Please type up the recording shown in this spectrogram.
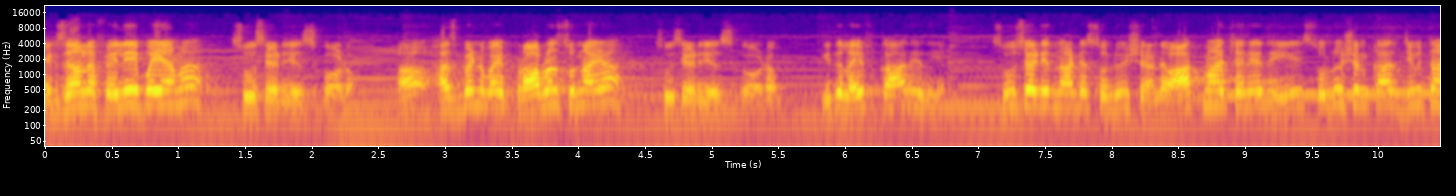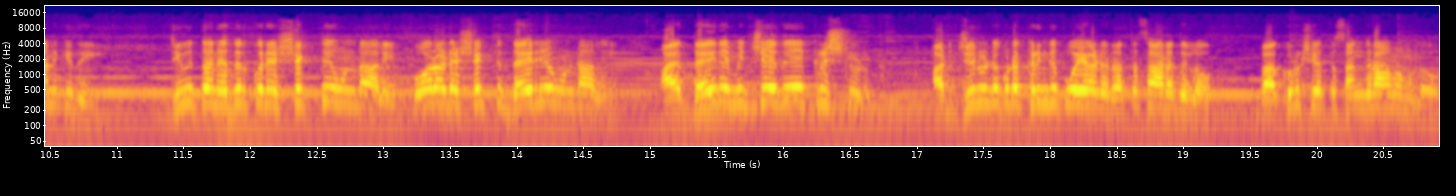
ఎగ్జామ్లో ఫెయిల్ అయిపోయామా? సూసైడ్ చేసుకోవడం. హస్బెండ్ వైఫ్ ప్రాబ్లమ్స్ ఉన్నాయా? సూసైడ్ చేసుకోవడం. ఇది లైఫ్ కాదు ఇది. సూసైడ్ ఇది నాట్ ఏ సొల్యూషన్. అంటే ఆత్మహత్య అనేది సొల్యూషన్ కాదు జీవితానికి ఇది. జీవితాన్ని ఎదుర్కొనే శక్తి ఉండాలి. పోరాడే శక్తి ధైర్యం ఉండాలి. ఆ ధైర్యం ఇచ్చేదే కృష్ణుడు. అర్జునుడు కూడా కృంగిపోయాడు రథసారథిలో. కురుక్షేత్ర సంగ్రామంలో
